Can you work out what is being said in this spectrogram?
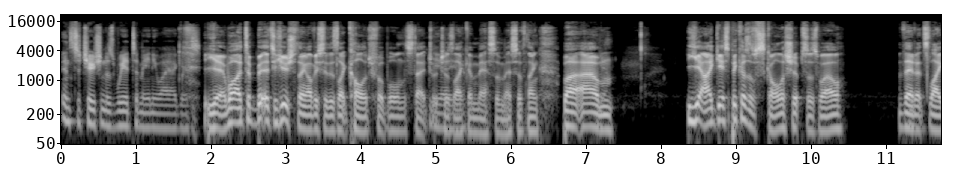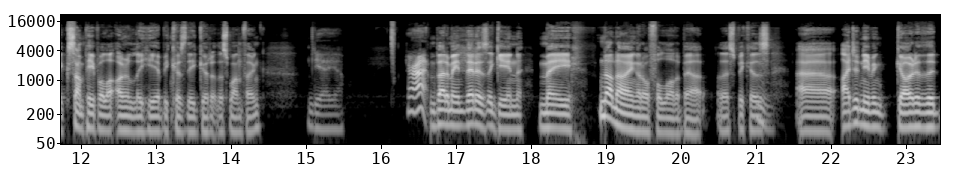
institution is weird to me anyway. I guess. Yeah, well, it's a it's a huge thing. Obviously, there's like college football in the states, which Yeah, is yeah. like a massive, massive thing. But um, yeah. I guess because of scholarships as well, that it's like some people are only here because they're good at this one thing. Yeah, yeah. All right. But I mean, that is again me not knowing an awful lot about this because uh, I didn't even go to the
